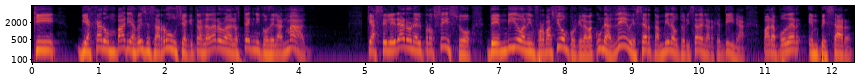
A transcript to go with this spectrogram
que viajaron varias veces a Rusia, que trasladaron a los técnicos del ANMAT, que aceleraron el proceso de envío a la información, porque la vacuna debe ser también autorizada en la Argentina, para poder empezar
